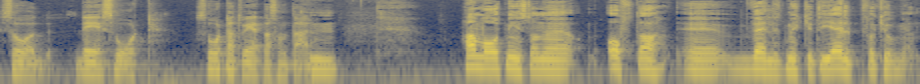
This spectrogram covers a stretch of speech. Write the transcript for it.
Så det är svårt. Svårt att veta sånt där. Mm. Han var åtminstone ofta eh, väldigt mycket till hjälp för kungen.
